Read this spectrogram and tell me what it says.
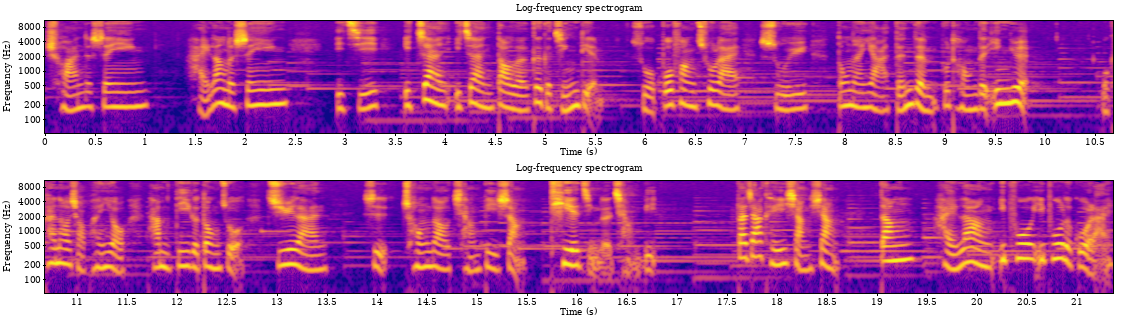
船的声音、海浪的声音，以及一站一站到了各个景点所播放出来属于东南亚等等不同的音乐。我看到小朋友他们第一个动作，居然是冲到墙壁上贴紧了墙壁。大家可以想象，当海浪一波一波的过来，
